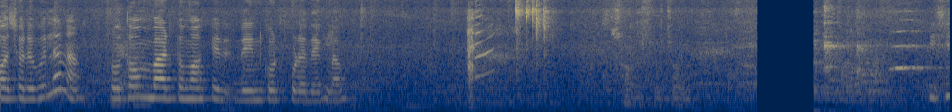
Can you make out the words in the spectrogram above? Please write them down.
বছরে বুঝলে না? প্রথমবার তোমাকে রেনকোট পরে দেখলাম। পিসি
